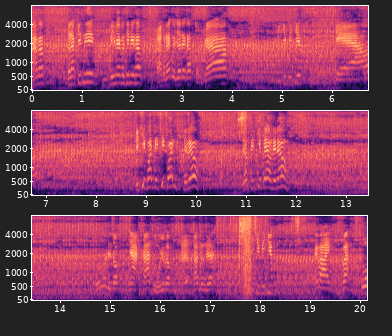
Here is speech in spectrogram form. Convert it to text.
นะครับสำหรับคลิปนี้มีไหมบางทีนี้ครับฝากกดไลค์กดแชร์ด้วยครับขอบคุณครับมีคลิปมีคลิปแก้วปิดคลิปวันปิดคลิปวันเดี๋ยวเร็วเดี๋ยวปิดคลิปเร็วเดี๋ยวเร็ว โอ้ยนี่ซอกยากค่าสูงอยู่ครับค่าหนึ่งเดียวมีคลิปมีคลิปบ๊ายบายมาโอ้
